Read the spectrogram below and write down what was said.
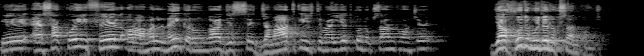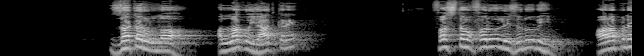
کہ ایسا کوئی فعل اور عمل نہیں کروں گا جس سے جماعت کی اجتماعیت کو نقصان پہنچے یا خود مجھے نقصان پہنچے۔ ذکر اللہ اللہ کو یاد کریں۔ فسط و فرو جنوب اور اپنے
